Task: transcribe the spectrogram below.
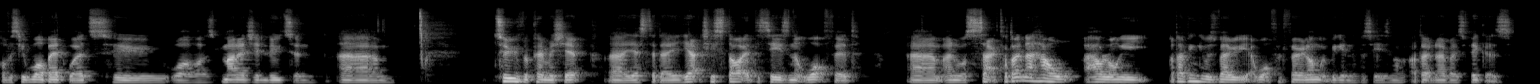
obviously, Rob Edwards, who was managing Luton um, to the Premiership uh, yesterday, he actually started the season at Watford um, and was sacked. I don't know how how long he. I don't think he was very at Watford very long at the beginning of the season. I don't know those figures,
